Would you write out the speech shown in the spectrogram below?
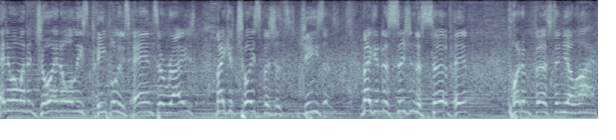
Anyone want to join all these people whose hands are raised? Make a choice for Jesus. Make a decision to serve Him. Put Him first in your life.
